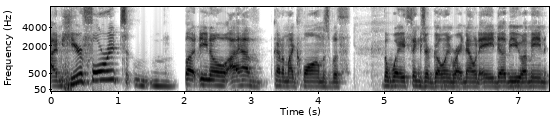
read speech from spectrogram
I'm here for it, but you know I have kind of my qualms with the way things are going right now in AEW. I mean,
